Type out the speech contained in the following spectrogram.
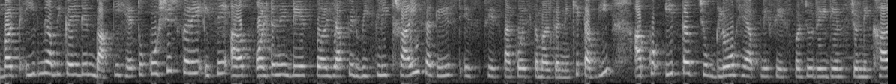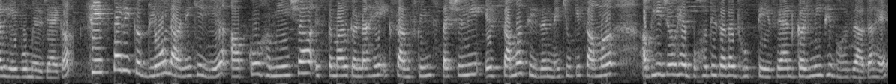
बट ईद में अभी कई दिन बाकी है तो कोशिश करें इसे आप ऑल्टरनेट डेज़ पर या फिर वीकली थ्राइस एटलीस्ट इस फेस पैक को इस्तेमाल करने की, तभी आपको ईद तक जो ग्लो है अपने फेस पर, जो रेडियंस जो निखार है, वो मिल जाएगा। फेस पर एक ग्लो लाने के लिए आपको हमेशा इस्तेमाल करना है एक सनस्क्रीन स्पेशली इस समर सीज़न में, क्योंकि समर अभी जो है बहुत ही ज़्यादा धूप तेज़ है एंड गर्मी भी बहुत ज़्यादा है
